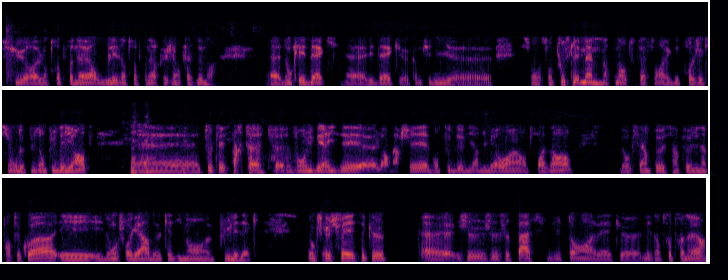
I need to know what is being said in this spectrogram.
sur l'entrepreneur ou les entrepreneurs que j'ai en face de moi. Euh, donc les decks, les decks, comme tu dis, sont, sont, tous les mêmes maintenant, de toute façon, avec des projections de plus en plus délirantes. toutes les startups vont ubériser leur marché, elles vont toutes devenir numéro un en trois ans. Donc c'est un peu, c'est un peu du n'importe quoi. Et, donc je regarde quasiment plus les decks. Donc ce que je fais, c'est que euh, je, je, je, passe du temps avec euh, les entrepreneurs.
